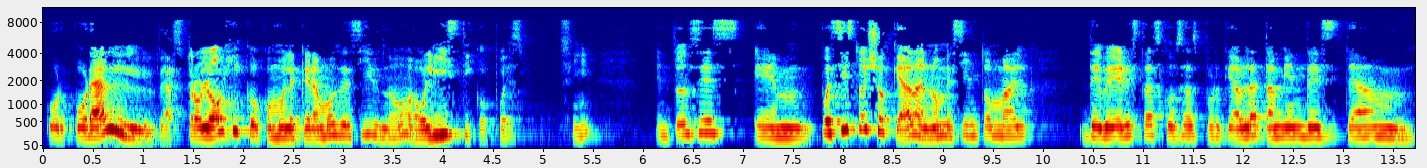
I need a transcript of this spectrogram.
corporal, astrológico, como le queramos decir, ¿no? Holístico, pues, ¿sí? Entonces, em, pues sí estoy choqueada, ¿no? Me siento mal de ver estas cosas porque habla también de esta mm,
